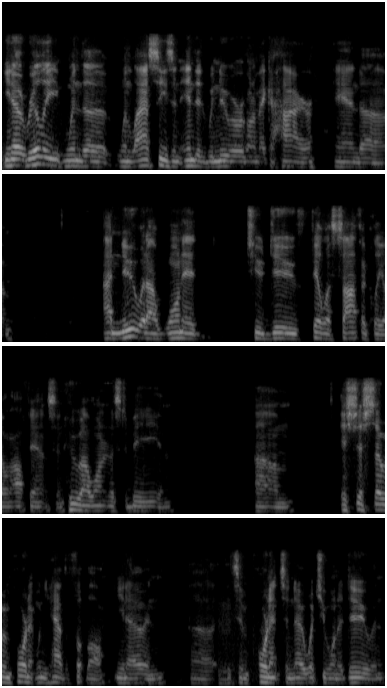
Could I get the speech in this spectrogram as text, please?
you know, really, when the when last season ended, we knew we were going to make a hire, and um, I knew what I wanted to do philosophically on offense and who I wanted us to be, and um, it's just so important when you have the football, you know, and uh, it's important to know what you want to do and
